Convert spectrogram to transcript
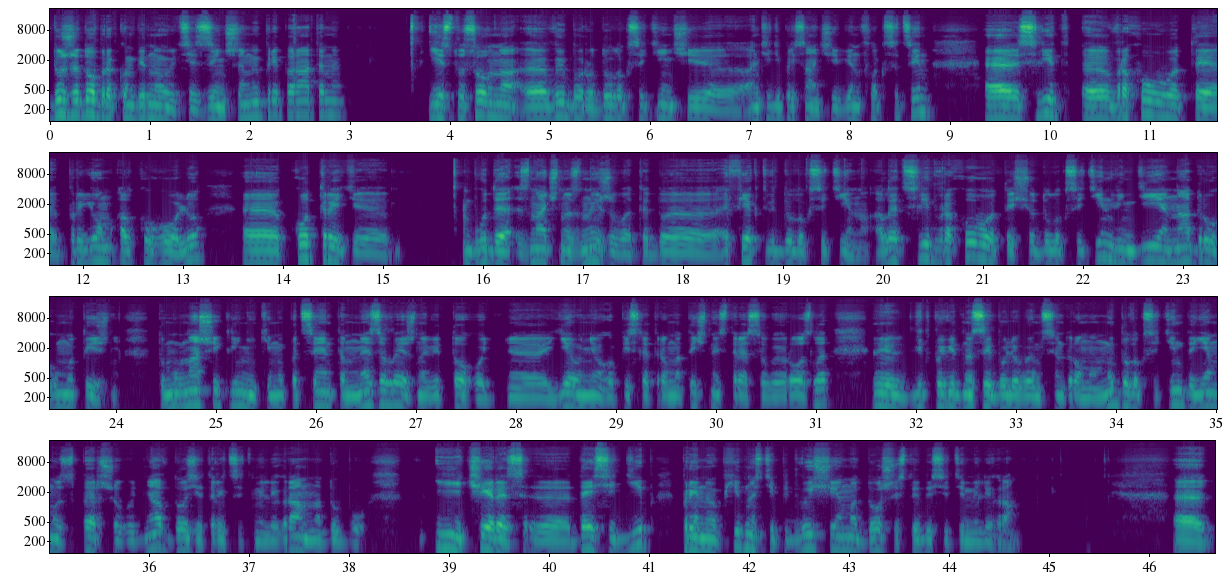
Дуже добре комбінується з іншими препаратами. І стосовно е, вибору дулоксетин чи е, антидепресант чи венфлоксацин, е, слід враховувати прийом алкоголю, котрий буде значно знижувати ефект від дулоксетину. Але слід враховувати, що дулоксетин він діє на другому тижні. Тому в нашій клініці ми пацієнтам незалежно від того, е, є у нього післятравматичний стресовий розлад, е, відповідно з больовим синдромом, ми дулоксетин даємо з першого дня в дозі 30 мг на добу. І через е, 10 діб при необхідності підвищуємо до 60 мг. Е,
